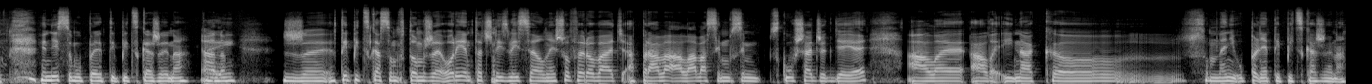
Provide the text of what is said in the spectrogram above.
nie som úplne typická žena. Áno. Hej? Že typická som v tom, že orientačný zmysel nešoferovať a práva a ľava si musím skúšať, že kde je, ale, ale inak uh, som není úplne typická žena,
